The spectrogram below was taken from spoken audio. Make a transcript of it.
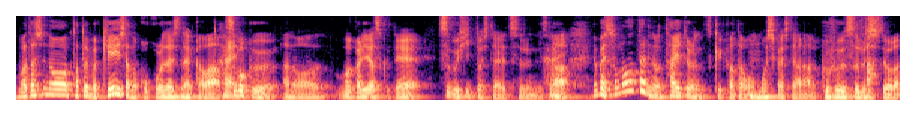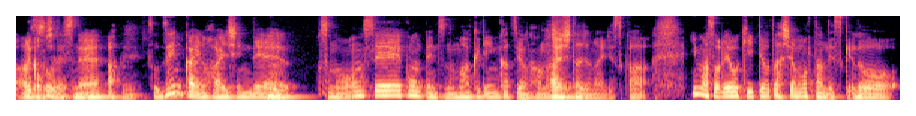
私の、例えば経営者の志なんかは、はい。すごく、あの、わかりやすくて、すぐヒットしたりするんですが、はい。やっぱりそのあたりのタイトルの付け方もうん。もしかしたら工夫する必要があるかもしれないですね。あうん。そう、前回の配信で、うん。その音声コンテンツのマーケティング活用の話したじゃないですか。今それを聞いて私は思ったんですけど、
